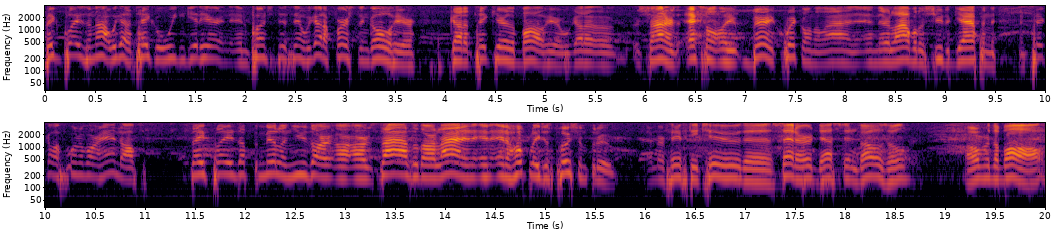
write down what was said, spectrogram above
big plays or not, we got to take what we can get here and, and, punch this in. We got a first and goal here. Got to take care of the ball here. We got a uh, Shiner's excellently, very quick on the line, and they're liable to shoot a gap and, and pick off one of our handoffs. Safe plays up the middle and use our, our, our size with our line and, and, and hopefully just push them through. Number 52, the center, Dustin Bosel, over the ball.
